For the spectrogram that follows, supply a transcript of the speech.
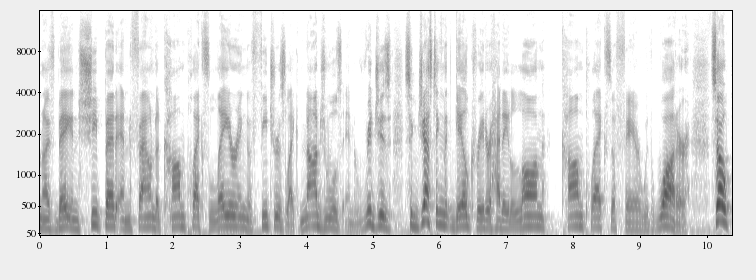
Yellowknife Bay and sheepbed and found a complex layering of features like nodules and ridges, suggesting that Gale Crater had a long, complex affair with water. So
